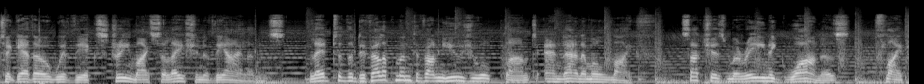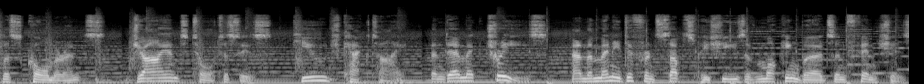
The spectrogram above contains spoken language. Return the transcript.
together with the extreme isolation of the islands, led to the development of unusual plant and animal life, such as marine iguanas, flightless cormorants, giant tortoises, huge cacti, endemic trees, and the many different subspecies of mockingbirds and finches,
